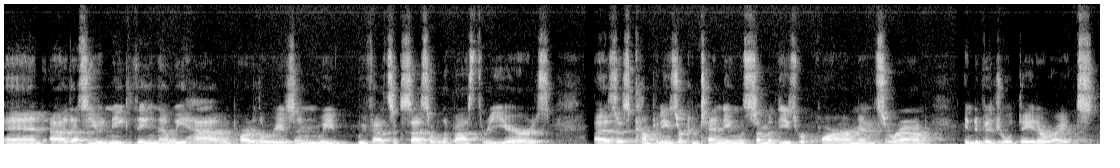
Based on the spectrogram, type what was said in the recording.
And uh, that's a unique thing that we have, and part of the reason we've we've had success over the past three years, as as companies are contending with some of these requirements around individual data rights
